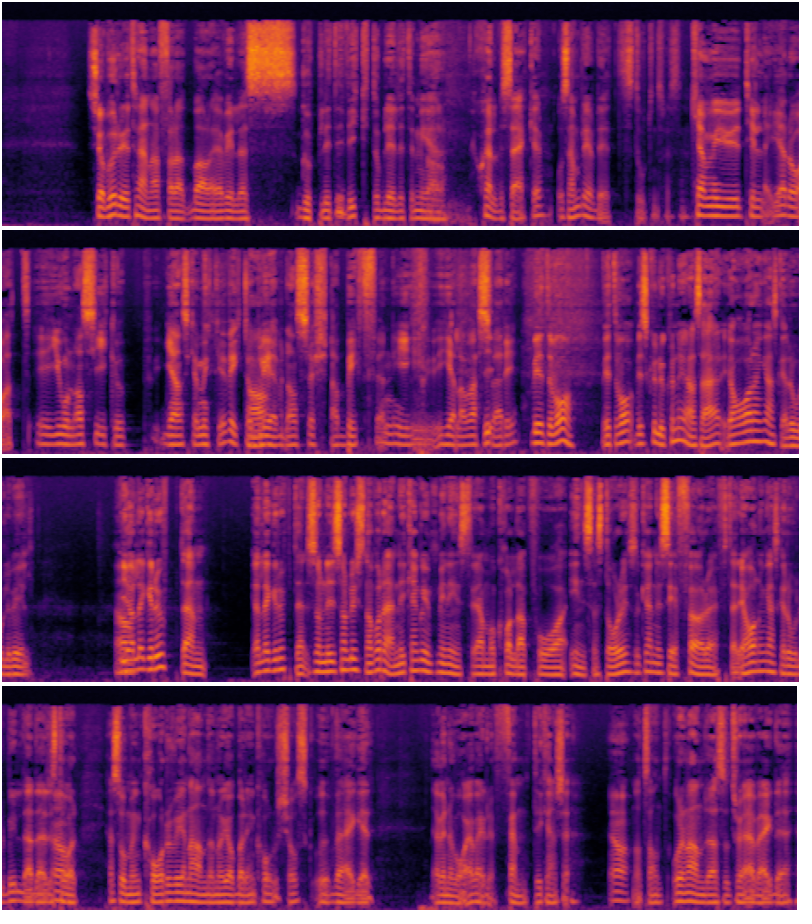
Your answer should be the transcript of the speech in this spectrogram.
Så jag började träna för att bara jag ville gå upp lite i vikt och bli lite mer Ja. Självsäker. Och sen blev det ett stort intresse. Kan vi ju tillägga då att eh, Jonas gick upp ganska mycket i vikt och Ja. blev den största biffen i hela Västsverige. Vet du vad? Vet du vad? Vi skulle kunna göra så här. jag har en ganska rolig bild. Ja. Jag lägger upp den jag lägger upp den, så ni som lyssnar på det här, ni kan gå in på min Instagram och kolla på Insta-story så kan ni se före och efter. Jag har en ganska rolig bild där, där det Ja. står Jag står med en korv i ena handen och jobbar i en korvkiosk och väger Jag vet inte vad jag vägde, 50 kanske, Ja. något sånt. Och den andra så tror jag jag vägde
